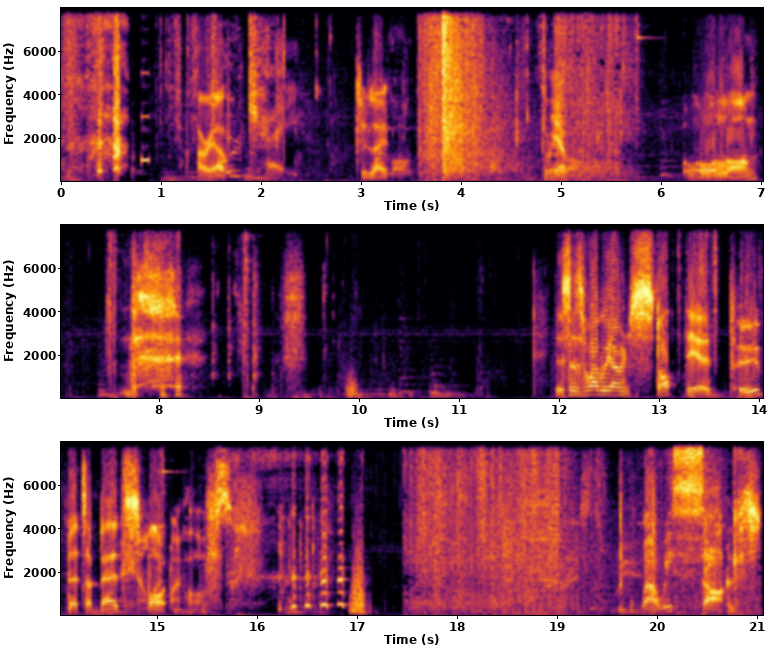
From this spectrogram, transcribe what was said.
to. Hurry up. Okay. Too One late. long. Three Yep. long. Or long. this is why we don't stop there, poop. That's a bad You don't like spot. my hops? Wow, we suck. It's-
